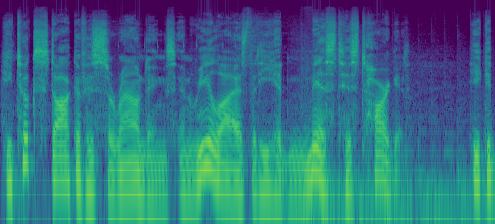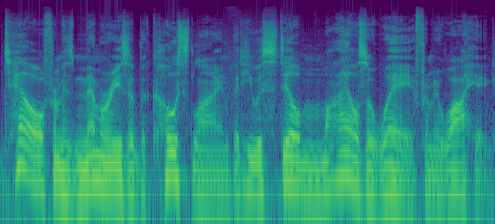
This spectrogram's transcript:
He took stock of his surroundings and realized that he had missed his target. He could tell from his memories of the coastline that he was still miles away from Iwahig.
